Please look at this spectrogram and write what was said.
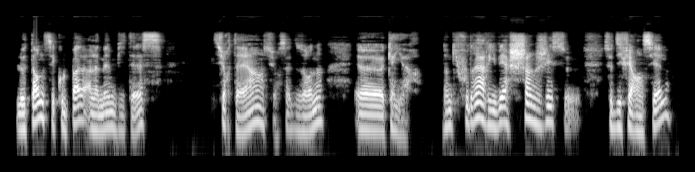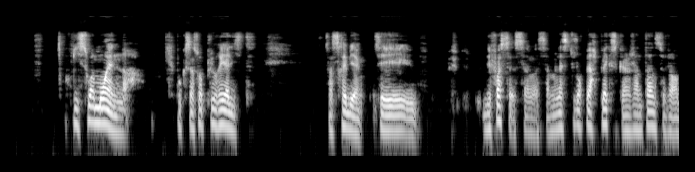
Le temps ne s'écoule pas à la même vitesse sur Terre, sur cette zone, euh, qu'ailleurs. Donc il faudrait arriver à changer ce, ce différentiel, qu'il soit moindre, pour que ça soit plus réaliste. Ça serait bien. C'est des fois ça, ça, ça, me laisse toujours perplexe quand j'entends ce genre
